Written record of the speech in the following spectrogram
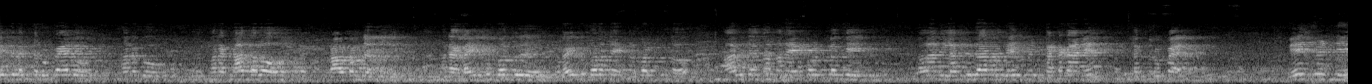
ఐదు లక్షల రూపాయలు మనకు మన ఖాతాలో రావడం జరుగుతుంది. మన రైతు బంధు రైతు భరోసా ఎక్కడ పడుతుందో ఆ విధంగా మన అకౌంట్లోకి అలాంటి లబ్ధిదారులు బేస్మెంట్ కట్టగానే లక్ష రూపాయలు. బేస్మెంట్ని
